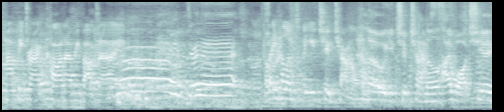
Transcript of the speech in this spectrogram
Happy Drag Con, everybody! Yay, doing it. Say hello to the YouTube channel. Hello, YouTube channel. Yes. I watch you.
